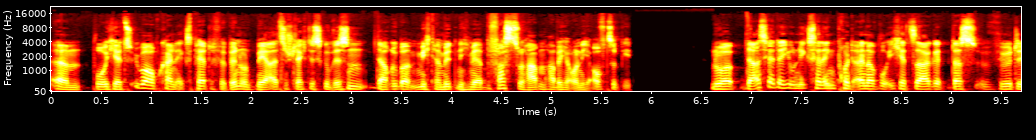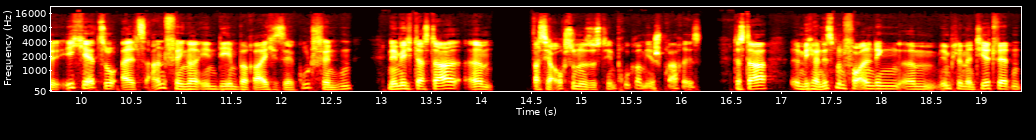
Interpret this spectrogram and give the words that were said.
ähm, wo ich jetzt überhaupt kein Experte für bin und mehr als ein schlechtes Gewissen darüber, mich damit nicht mehr befasst zu haben, habe ich auch nicht aufzubieten. Nur da ist ja der Unique Selling Point einer, wo ich jetzt sage, das würde ich jetzt so als Anfänger in dem Bereich sehr gut finden, nämlich dass da, ähm, was ja auch so eine Systemprogrammiersprache ist, dass da äh, Mechanismen vor allen Dingen ähm, implementiert werden,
